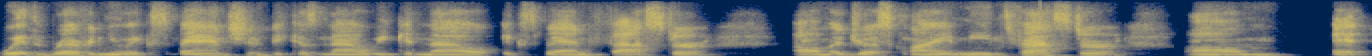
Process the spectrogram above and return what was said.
with revenue expansion because now we can now expand faster, um, address client needs faster. Um, and,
